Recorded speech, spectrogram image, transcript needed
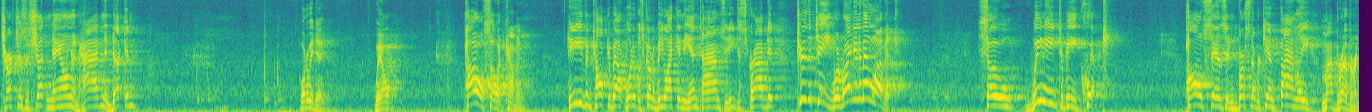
Churches are shutting down and hiding and ducking. What do we do? Well, Paul saw it coming. He even talked about what it was going to be like in the end times, and he described it to the T. We're right in the middle of it. So we need to be equipped. Paul says in verse number 10 finally, my brethren,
